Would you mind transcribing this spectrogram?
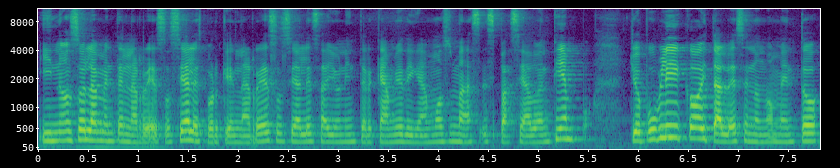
Y no solamente en las redes sociales, porque en las redes sociales hay un intercambio, digamos, más espaciado en tiempo. Yo publico y tal vez en un momento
